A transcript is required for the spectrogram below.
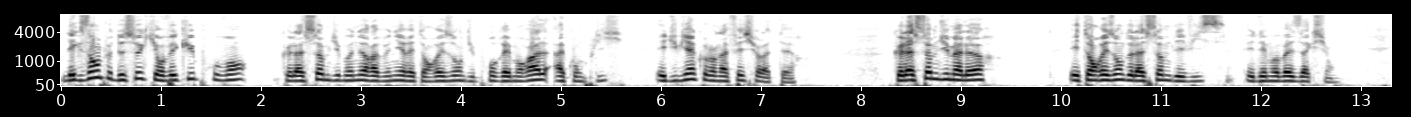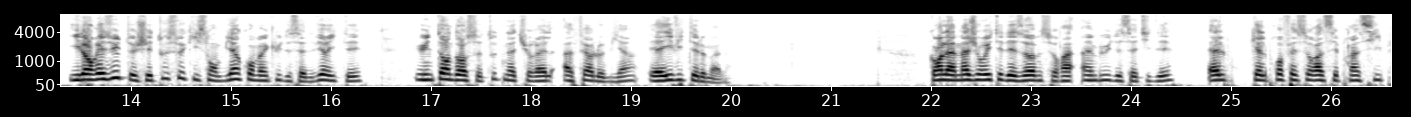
L'exemple de ceux qui ont vécu prouvant que la somme du bonheur à venir est en raison du progrès moral accompli et du bien que l'on a fait sur la terre, que la somme du malheur est en raison de la somme des vices et des mauvaises actions. Il en résulte chez tous ceux qui sont bien convaincus de cette vérité une tendance toute naturelle à faire le bien et à éviter le mal. Quand la majorité des hommes sera imbue de cette idée, elle qu'elle professera ses principes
